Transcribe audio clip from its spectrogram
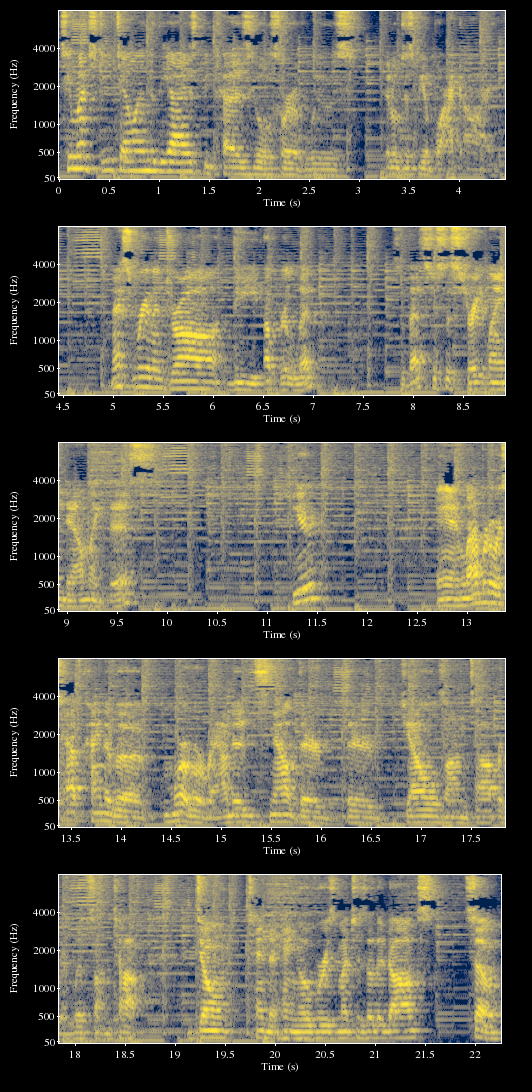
too much detail into the eyes because you'll sort of lose, it'll just be a black eye. Next, we're gonna draw the upper lip. So that's just a straight line down like this, here. And Labradors have kind of a, more of a rounded snout. Their, their jowls on top or their lips on top don't tend to hang over as much as other dogs. So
